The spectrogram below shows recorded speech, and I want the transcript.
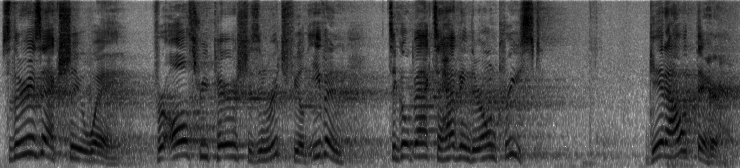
So there is actually a way for all three parishes in Richfield, even to go back to having their own priest. Get out there.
